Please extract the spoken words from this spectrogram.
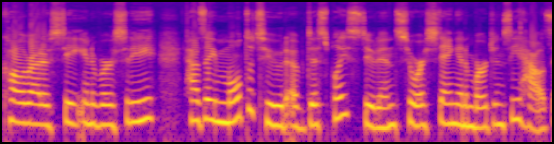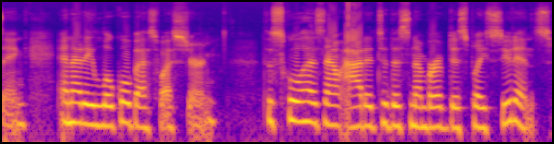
Colorado State University has a multitude of displaced students who are staying in emergency housing and at a local Best Western. The school has now added to this number of displaced students.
